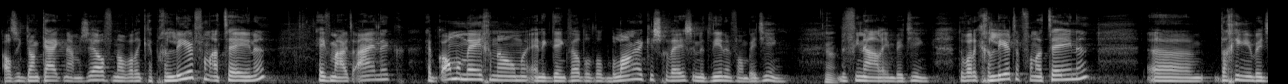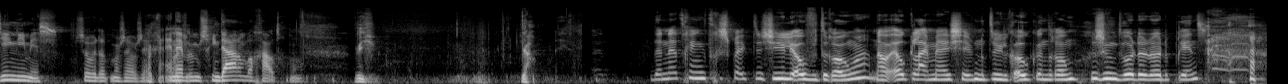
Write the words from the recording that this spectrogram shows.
als ik dan kijk naar mezelf, naar wat ik heb geleerd van Athene, heeft me uiteindelijk, heb ik allemaal meegenomen. En ik denk wel dat dat belangrijk is geweest in het winnen van Beijing. Ja. De finale in Beijing. Door wat ik geleerd heb van Athene, uh, dat ging in Beijing niet mis. Zullen we dat maar zo zeggen. En hebben we misschien daarom wel goud gewonnen. Wie? Ja. Daarnet ging het gesprek tussen jullie over dromen. Nou, elk klein meisje heeft natuurlijk ook een droom. Gezoend worden door de prins.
